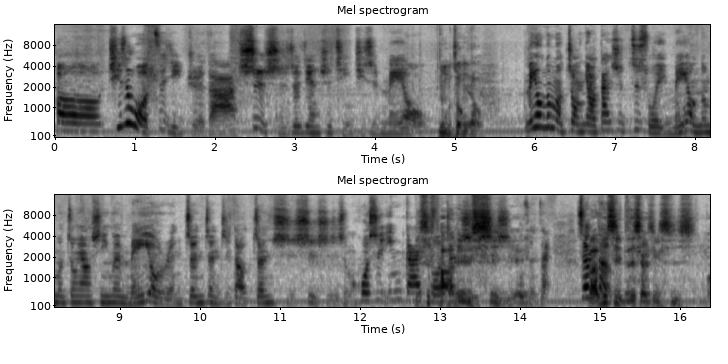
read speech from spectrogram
呃，其实我自己觉得啊，事实这件事情其实没有那么重要。没有那么重要，但是之所以没有那么重要，是因为没有人真正知道真实事实是什么，或是应该说真实事实不存在。真的，法律系不是相信事实吗？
